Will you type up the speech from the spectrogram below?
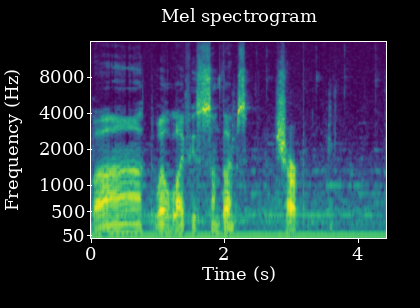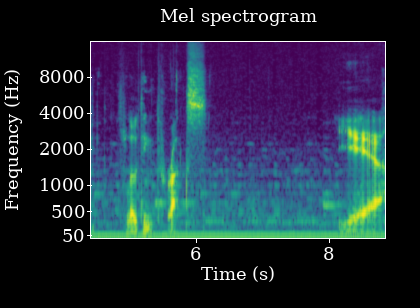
But, well, life is sometimes sharp. Floating trucks. Yeah.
